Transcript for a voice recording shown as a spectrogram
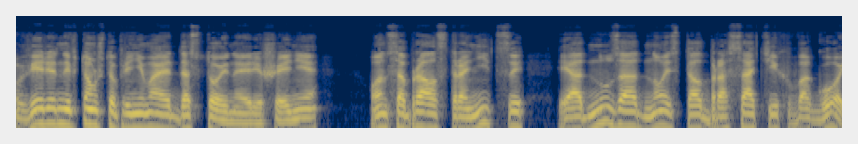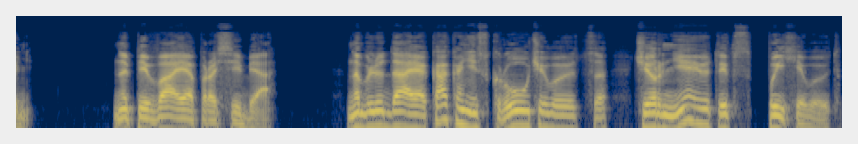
Уверенный в том, что принимает достойное решение, он собрал страницы и одну за одной стал бросать их в огонь, напевая про себя, наблюдая, как они скручиваются, чернеют и вспыхивают.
